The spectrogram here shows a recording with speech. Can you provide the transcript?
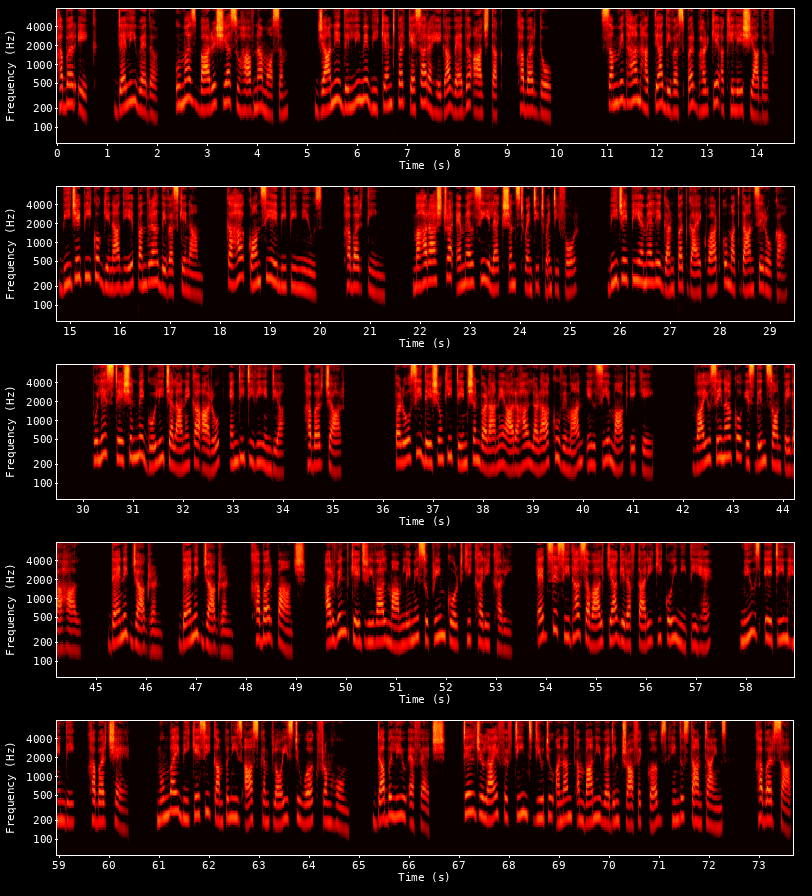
खबर एक, दिल्ली वेदर उमस, बारिश या सुहावना मौसम। जाने दिल्ली में वीकेंड पर कैसा रहेगा वेदर आज तक, खबर दो। संविधान हत्या दिवस पर भड़के अखिलेश यादव। बीजेपी को गिना दिए पंद्रह दिवस के नाम। कहा कौन सी एबीपी न्यूज़ खबर तीन। Maharashtra MLC elections 2024 BJP MLA Ganpat Gaikwad को मतदान से रोका। पुलिस स्टेशन में गोली चलाने का आरोप, एनडीटीवी इंडिया, खबर चार। पड़ोसी देशों की टेंशन बढ़ाने आ रहा लड़ाकू विमान, एलसीए मार्क ए के। वायुसेना को इस दिन सौंपेगा हाल। दैनिक जागरण दैनिक जागरण, खबर पाँच। अरविंद केजरीवाल मामले में सुप्रीम कोर्ट की खरी खरी। एड से सीधा सवाल, क्या गिरफ्तारी की कोई नीति है? न्यूज़ 18 हिंदी खबर छः। Mumbai BKC companies ask employees to work from home. W F H. Till July fifteen due to Anant Ambani wedding traffic curbs, Hindustan Times. खबर सात।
